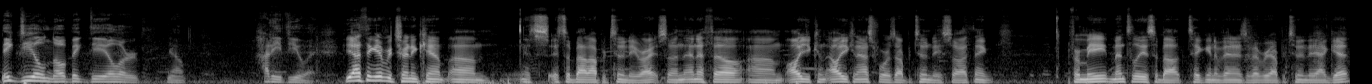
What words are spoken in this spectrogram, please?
Big deal, no big deal, or, you know, how do you view it? Yeah, I think every training camp, um, it's it's about opportunity, right? So in the NFL, um, all you can all you can ask for is opportunity. So I think for me, mentally, it's about taking advantage of every opportunity I get,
